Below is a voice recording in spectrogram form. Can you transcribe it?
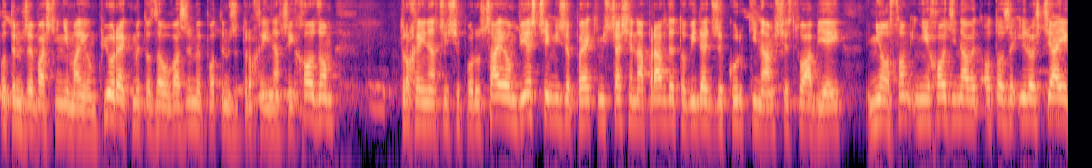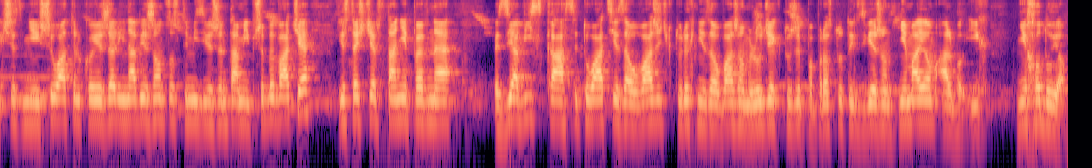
po tym, że właśnie nie mają piórek, my to zauważymy po tym, że trochę inaczej chodzą trochę inaczej się poruszają. Wierzcie mi, że po jakimś czasie naprawdę to widać, że kurki nam się słabiej niosą i nie chodzi nawet o to, że ilość jajek się zmniejszyła, tylko jeżeli na bieżąco z tymi zwierzętami przebywacie, jesteście w stanie pewne zjawiska, sytuacje zauważyć, których nie zauważą ludzie, którzy po prostu tych zwierząt nie mają albo ich nie hodują.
